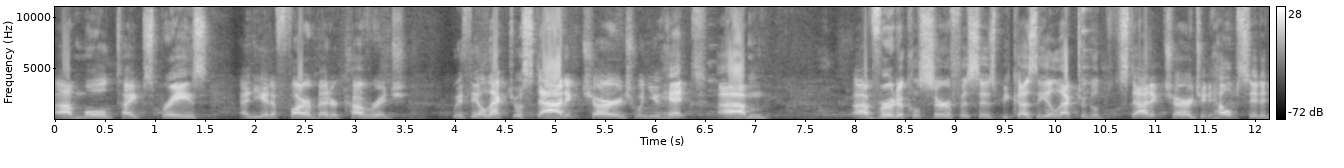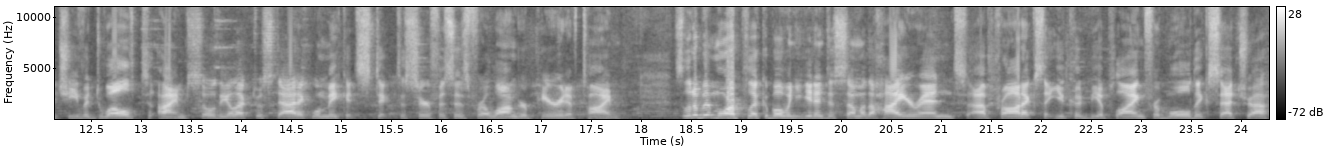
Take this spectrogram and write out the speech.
uh, mold type sprays, and you get a far better coverage. With the electrostatic charge, when you hit um, uh, vertical surfaces, because the electrical static charge, it helps it achieve a dwell time. So the electrostatic will make it stick to surfaces for a longer period of time. It's a little bit more applicable when you get into some of the higher end uh, products that you could be applying for mold, etc.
